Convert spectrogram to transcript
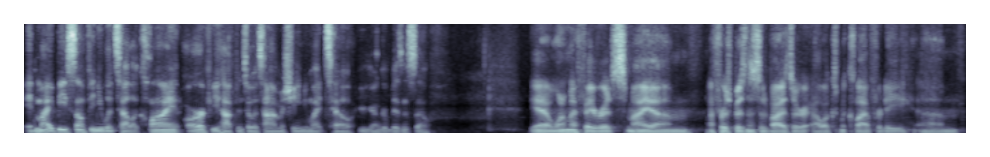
It might be something you would tell a client, or if you hopped into a time machine, you might tell your younger business self. Yeah, one of my favorites, my um, my first business advisor, Alex McClafferty. Um,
